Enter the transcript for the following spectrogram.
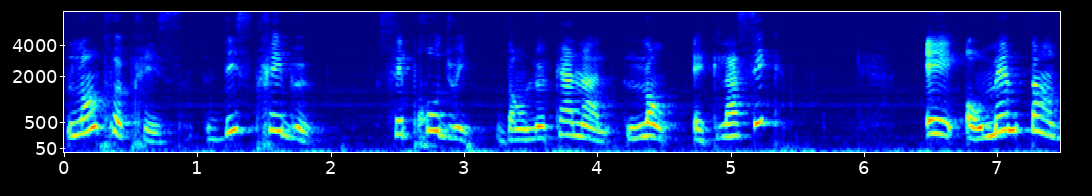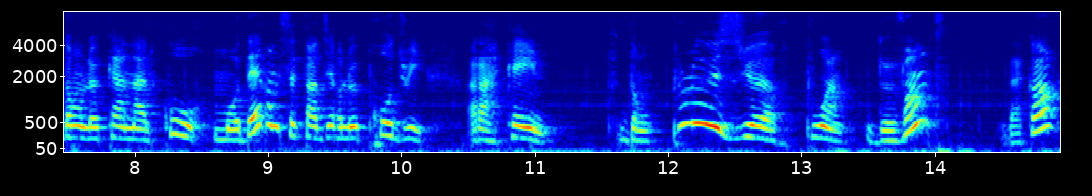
l'entreprise distribue ses produits dans le canal lent et classique, et en même temps dans le canal court moderne, c'est-à-dire le produit Rahkein dans plusieurs points de vente, d'accord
